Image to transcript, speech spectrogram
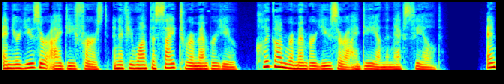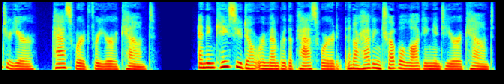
and your user ID first. And if you want the site to remember you, click on Remember User ID on the next field. Enter your password for your account. And in case you don't remember the password and are having trouble logging into your account,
